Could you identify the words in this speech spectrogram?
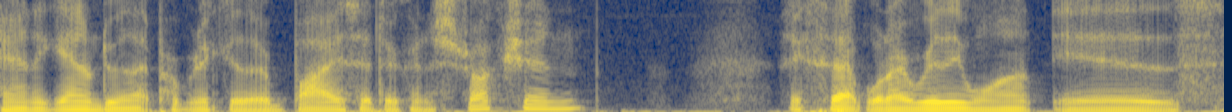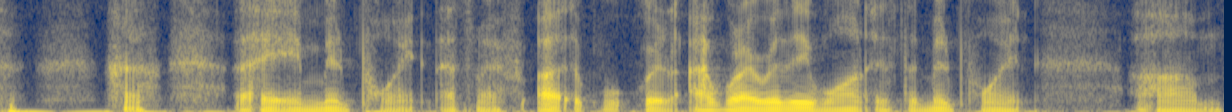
And again, I'm doing that perpendicular bisector construction. Except what I really want is a midpoint. That's my, uh, what, I, what I really want is the midpoint um,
